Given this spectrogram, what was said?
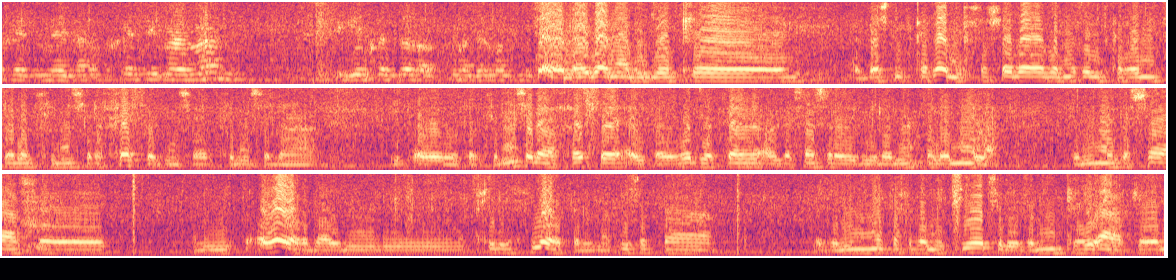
אחרי זה נעלם, אחרי זה מעמד, משיגים חזרות, כמו אדמות. טוב, אני לא יודע מה בדיוק הבש מתכוון, אני חושב שבמה זה מתכוון יותר לבחינה של החסד מאשר לבחינה של ההתעוררות. הבחינה של החסד, ההתעוררות זה יותר הרגשה של מלמטה למעלה. זה מין הרגשה ש... אני מתעורר אני מתחיל לחיות, אני מרגיש את ה... איזה מין מתח במציאות שלי, איזה מין קריאה, כן,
